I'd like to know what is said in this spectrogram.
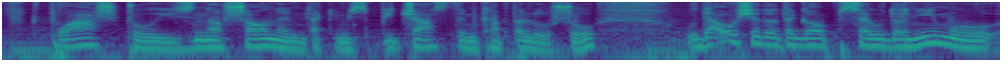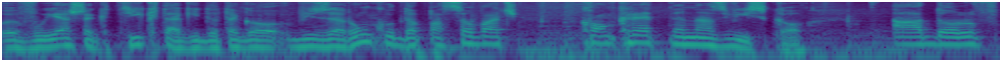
w płaszczu i znoszonym takim spiczastym kapeluszu. Udało się do tego pseudonimu wujaszek Tik-Tak i do tego wizerunku dopasować konkretne nazwisko. Adolf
